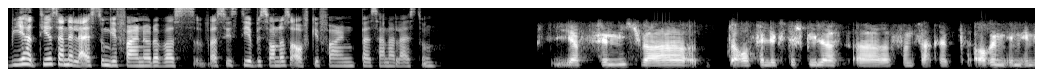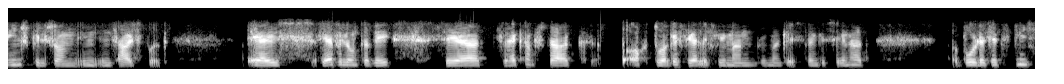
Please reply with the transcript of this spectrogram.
Wie hat dir seine Leistung gefallen oder was, was ist dir besonders aufgefallen bei seiner Leistung? Ja, für mich war der auffälligste Spieler äh, von Zagreb, auch im, im, im Hinspiel schon in, in Salzburg. Er ist sehr viel unterwegs, sehr zweikampfstark, auch torgefährlich, wie man, wie man gestern gesehen hat. Obwohl das jetzt nicht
